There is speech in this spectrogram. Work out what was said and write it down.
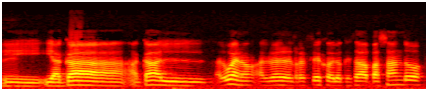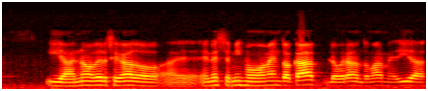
Y, y, acá, acá al, bueno, al ver el reflejo de lo que estaba pasando, y a no haber llegado eh, en ese mismo momento acá, lograron tomar medidas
